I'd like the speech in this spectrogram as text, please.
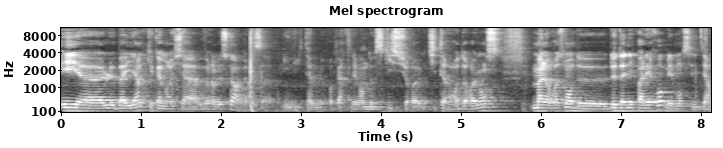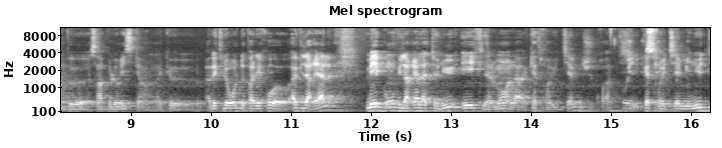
Et euh, le Bayern qui a quand même réussi à ouvrir le score grâce à l'inévitable Robert Lewandowski sur une petite erreur de relance, malheureusement de, de Dani. Mais bon, c'était un peu, c'est un peu le risque hein, avec, euh, avec le rôle de Parejo à Villarreal. Mais bon, Villarreal a tenu et finalement à la 88e, je crois, Oui, 88e minute,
